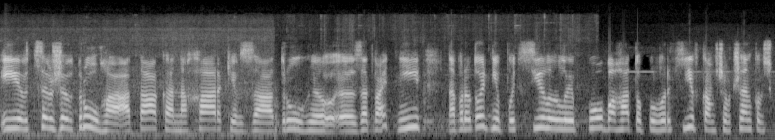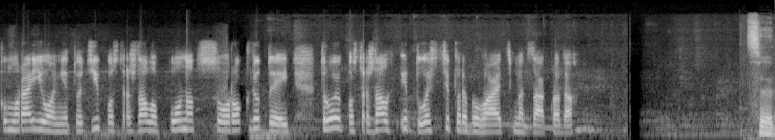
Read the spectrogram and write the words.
І це вже друга атака на Харків за друге е, за два дні. Напередодні поцілили по багатоповерхівкам в Шевченківському районі. Тоді постраждало понад 40 людей. Троє постраждалих і досі перебувають в медзакладах. Це е,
